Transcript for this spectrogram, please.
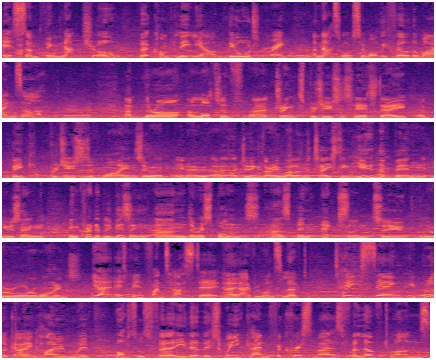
it's something natural but completely out of the ordinary yeah. and that's also what we feel the wines are. Yeah. Um, there are a lot of uh, drinks producers here today uh, big producers of wines who are you know uh, are doing very well in the tasting. You have been you were saying incredibly busy and the response has been excellent to blue aurora wines. Yeah it's been fantastic. No, everyone's loved tasting. People are going home with bottles for either either this weekend for Christmas, for loved ones.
